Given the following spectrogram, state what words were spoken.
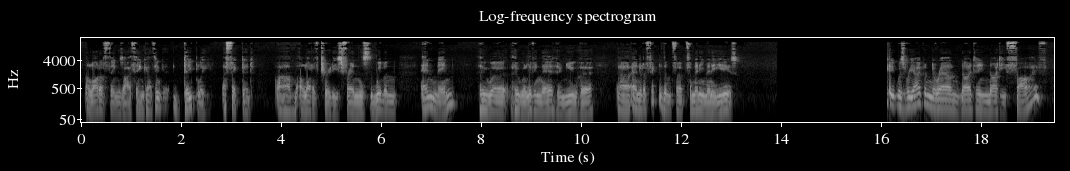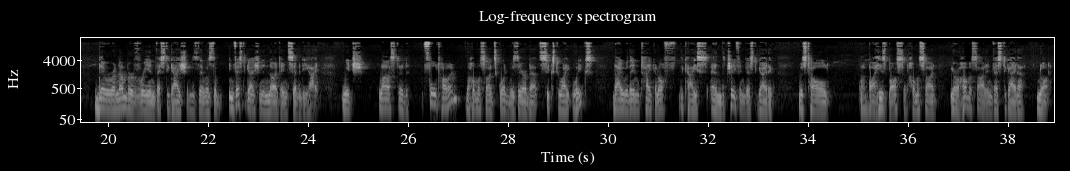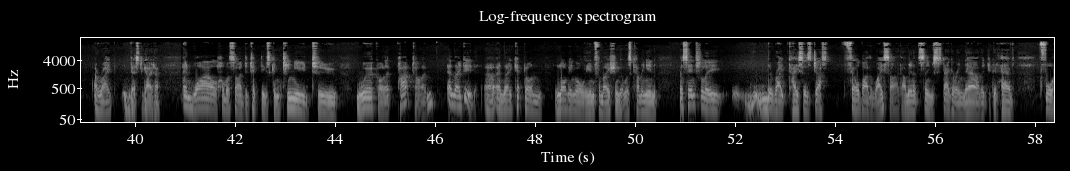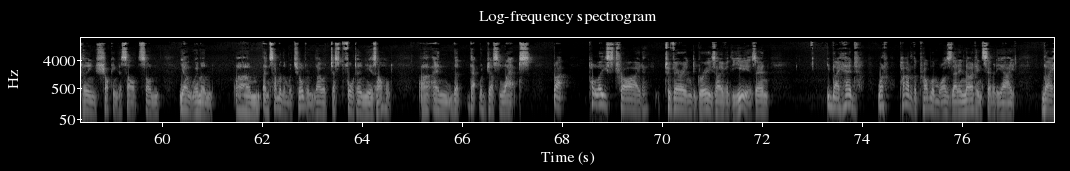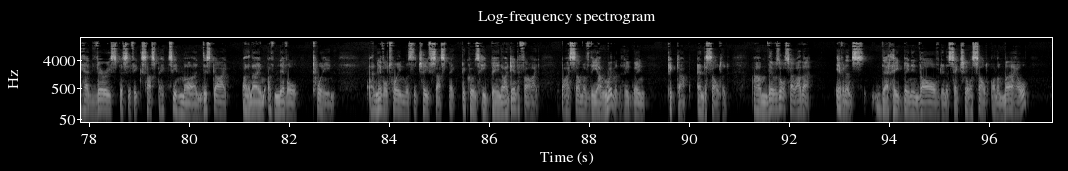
a lot of things, I think. I think deeply affected um, a lot of Trudy's friends, women and men who were, who were living there, who knew her uh, and it affected them for, for many, many years. It was reopened around 1995. There were a number of reinvestigations. There was the investigation in 1978, which lasted full time. The homicide squad was there about six to eight weeks. They were then taken off the case, and the chief investigator was told uh, by his boss at homicide, You're a homicide investigator, not a rape investigator. And while homicide detectives continued to work on it part time, and they did, uh, and they kept on logging all the information that was coming in, essentially the rape cases just fell by the wayside. I mean, it seems staggering now that you could have 14 shocking assaults on young women, um, and some of them were children. They were just 14 years old, uh, and that that would just lapse. But police tried to varying degrees over the years, and they had what part of the problem was that in 1978 they had very specific suspects in mind. This guy by the name of Neville Tween. Uh, Neville Tween was the chief suspect because he'd been identified by some of the young women who'd been picked up and assaulted. Um, there was also other evidence that he'd been involved in a sexual assault on a male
